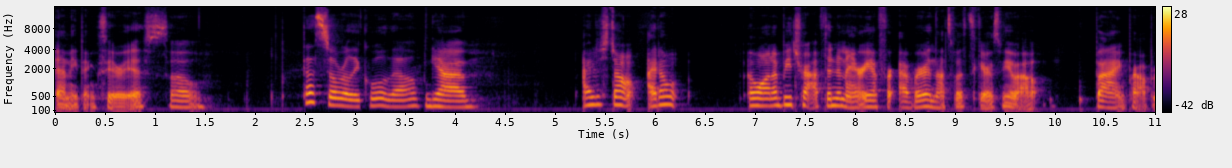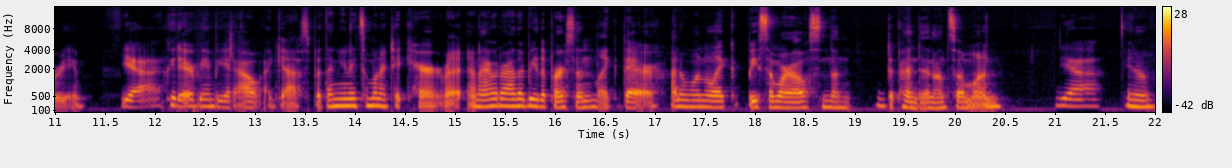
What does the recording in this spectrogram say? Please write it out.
anything serious. So That's still really cool though. yeah, I just don't. I don't. I want to be trapped in an area forever, and that's what scares me about buying property. Yeah. You could Airbnb it out, I guess, but then you need someone to take care of it, and I would rather be the person like there. I don't want to like be somewhere else and then dependent on someone. Yeah. You know.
